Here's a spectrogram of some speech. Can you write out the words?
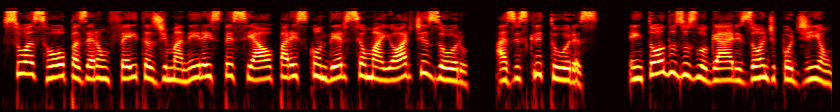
Suas roupas eram feitas de maneira especial para esconder seu maior tesouro, as Escrituras. Em todos os lugares onde podiam,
